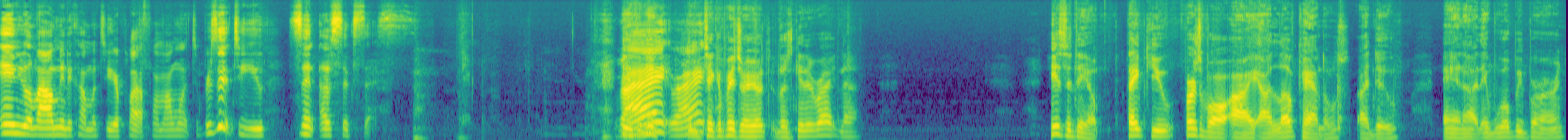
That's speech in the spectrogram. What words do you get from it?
and you allow me to come into your platform, I want to present to you Scent of Success. Right, Let me right. Take a picture here. Let's get it right now. Here's the deal. Thank you. First of all, I, I love candles. I do, and uh, they will be burned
